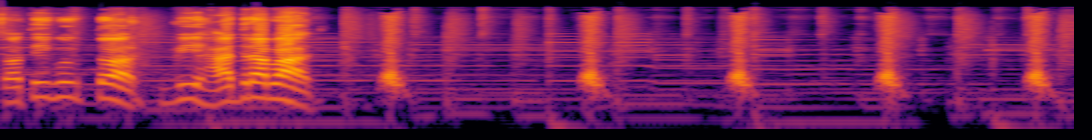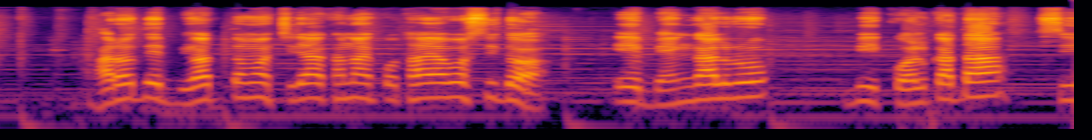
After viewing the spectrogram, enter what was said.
সঠিক উত্তর, বি হায়দ্রাবাদ। ভারতের বৃহত্তম চিড়িয়াখানা কোথায় অবস্থিত? A Bengaluru, B Kolkata, C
